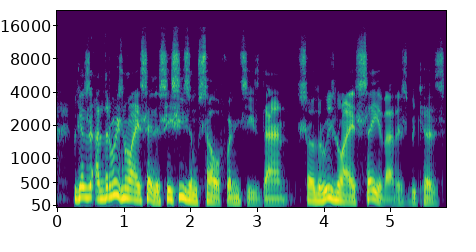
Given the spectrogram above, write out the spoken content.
because the reason why i say this he sees himself when he sees dan. So the reason why i say that is because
